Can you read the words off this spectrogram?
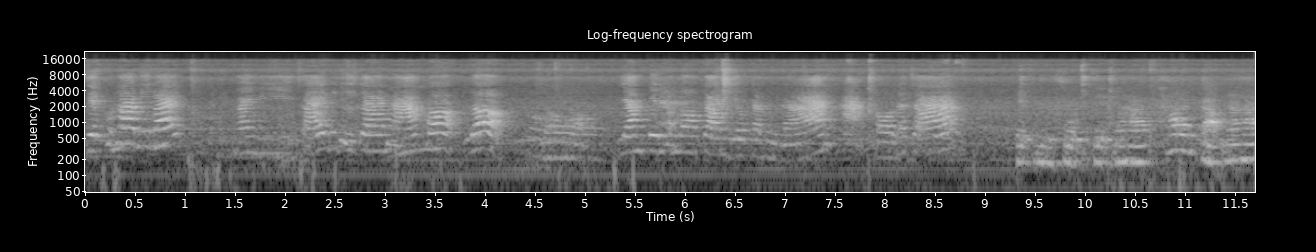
เจ็ดคูณห้ามีไหมไม่มีใช้วิธีการหาข้อรอบยังเป็นทำนองการเดียวกันอยู่นะอะต่อนะจ๊ะเจ็ดหนึ่งส่วนเจ็ดนะคะ เท่ากับนะคะ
